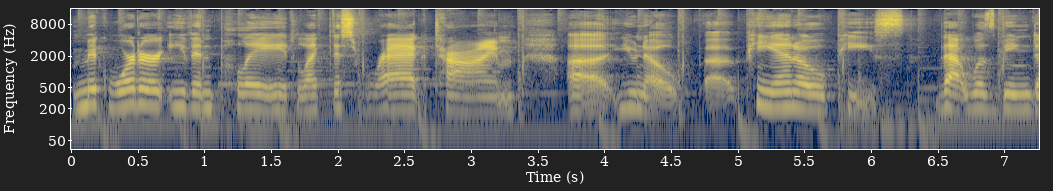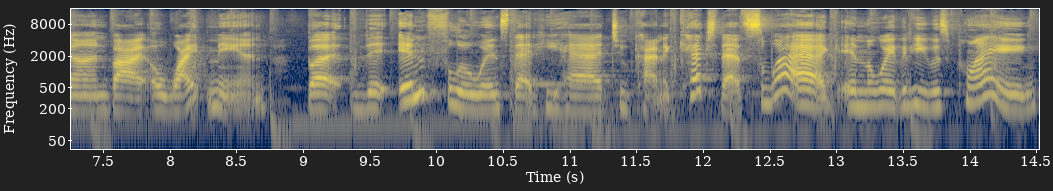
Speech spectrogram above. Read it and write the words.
McWhorter even played like this ragtime, uh, you know, uh, piano piece that was being done by a white man. But the influence that he had to kind of catch that swag in the way that he was playing,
